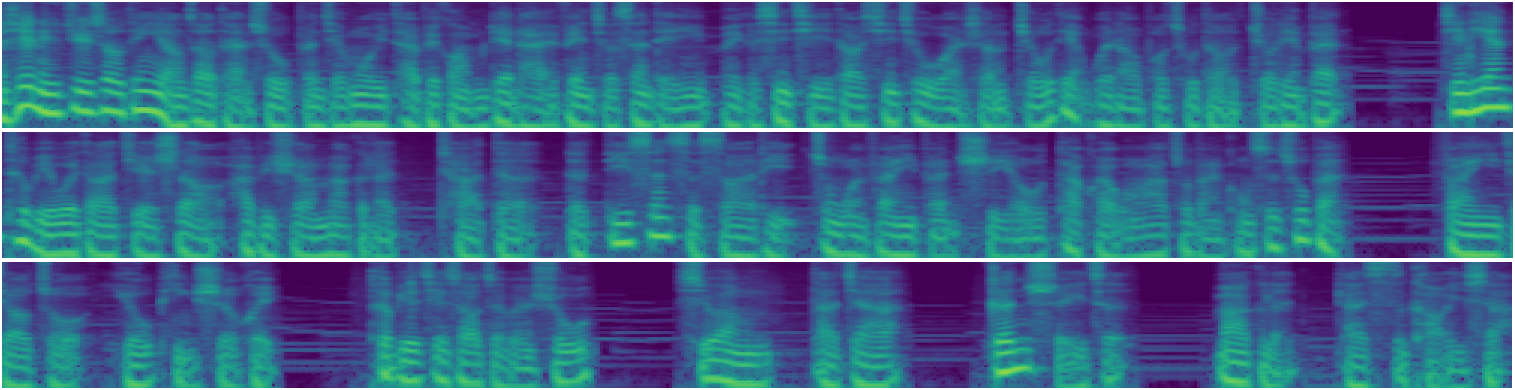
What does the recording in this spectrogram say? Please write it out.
感谢您继续收听《杨照谈书》。本节目于台北广播电台 FM 九三点一，每个星期一到星期五晚上九点为大家播出到九点半。今天特别为大家介绍 Avisha Margaret 他的《The Decent Society》中文翻译本是由大块文化出版公司出版，翻译叫做《有品社会》。特别介绍这本书，希望大家跟随着 Margaret 来思考一下：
